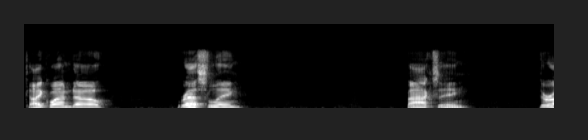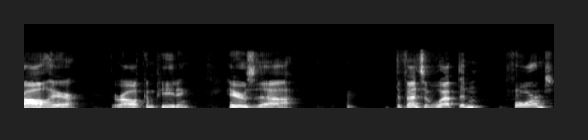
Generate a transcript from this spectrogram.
taekwondo, wrestling, boxing. They're all here. They're all competing. Here's the defensive weapon forms.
